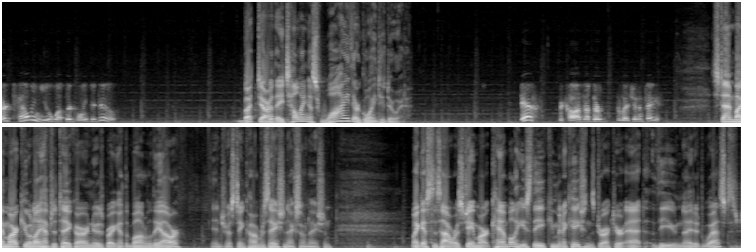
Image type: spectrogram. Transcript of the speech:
They're telling you what they're going to do. But are they telling us why they're going to do it? Yeah, because of their religion and faith. Stand by, Mark. You and I have to take our news break at the bottom of the hour. Interesting conversation, X Zone Nation. My guest this hour is J. Mark Campbell. He's the communications director at the United West.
